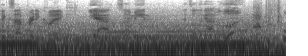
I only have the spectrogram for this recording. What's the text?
Picks up pretty quick. Yeah, so I mean, it's only got. Oh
